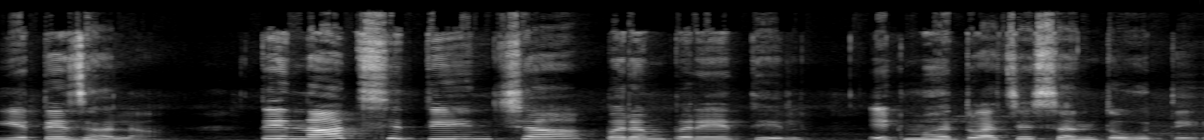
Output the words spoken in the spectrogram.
येथे झाला. ते नाथ सिद्धींच्या परंपरेतील एक महत्त्वाचे संत होते.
